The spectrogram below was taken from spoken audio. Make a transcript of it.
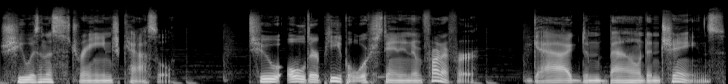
she was in a strange castle. Two older people were standing in front of her, gagged and bound in chains.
